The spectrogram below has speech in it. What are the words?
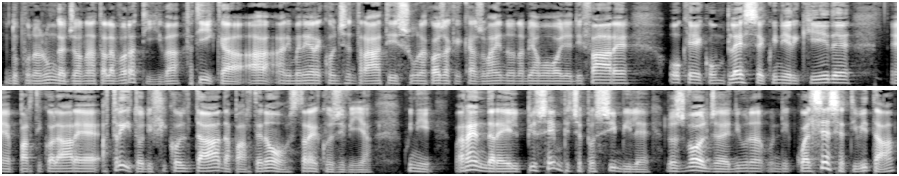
dopo una lunga giornata lavorativa fatica a, a rimanere concentrati su una cosa che casomai non abbiamo voglia di fare o che è complessa e quindi richiede eh, particolare attrito, difficoltà da parte nostra e così via. Quindi rendere il più semplice possibile lo svolgere di, una, di qualsiasi attività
